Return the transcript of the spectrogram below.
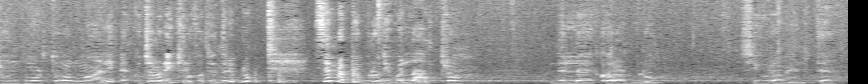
non molto normali. Ecco già l'orecchio l'ho fatto diventare blu. Sembra più blu di quell'altro del coral blu sicuramente.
